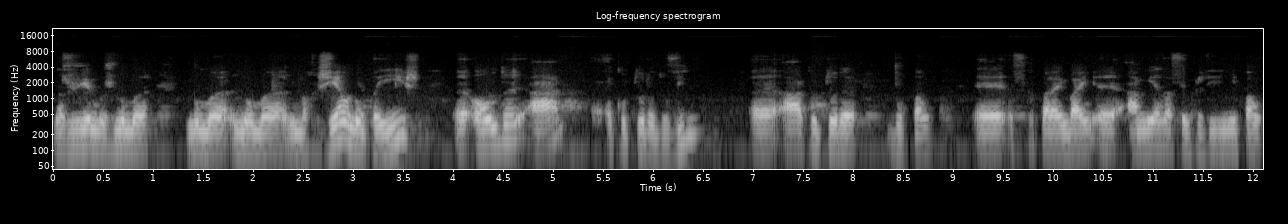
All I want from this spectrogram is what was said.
Nós vivemos numa, numa, numa, numa região, num país, onde há a cultura do vinho, há a cultura do pão. Se reparem bem, à mesa há sempre vinho e pão.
